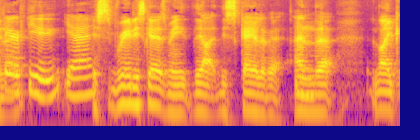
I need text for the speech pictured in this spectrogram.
a fair know. few. Yeah, it really scares me the uh, the scale of it Mm. and that like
